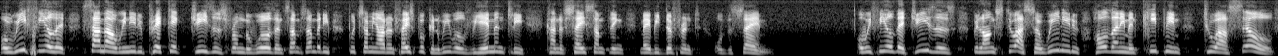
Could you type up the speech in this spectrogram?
or we feel that somehow we need to protect Jesus from the world, and some, somebody puts something out on Facebook, and we will vehemently kind of say something maybe different or the same. Or we feel that Jesus belongs to us, so we need to hold on him and keep him to ourselves.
